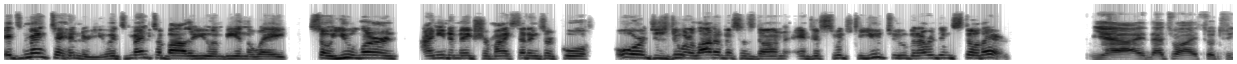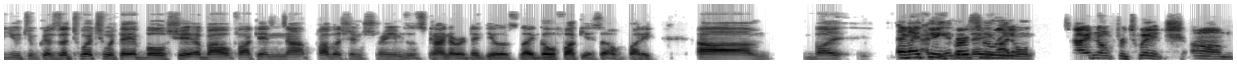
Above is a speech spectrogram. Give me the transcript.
it's meant to hinder you. It's meant to bother you and be in the way. So you learn. I need to make sure my settings are cool, or just do what a lot of us has done and just switch to YouTube and everything's still there. Yeah, I, that's why I switched to YouTube because the Twitch with their bullshit about fucking not publishing streams is kind of ridiculous. Like, go fuck yourself, buddy. Um, but And I think the day, personally, I don't. side note for Twitch, um,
